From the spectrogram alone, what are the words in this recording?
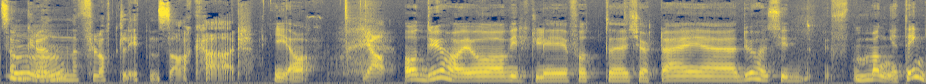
som grønn, flott liten sak her. Ja. Ja. Og du har jo virkelig fått eh, kjørt deg eh, Du har jo sydd mange ting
